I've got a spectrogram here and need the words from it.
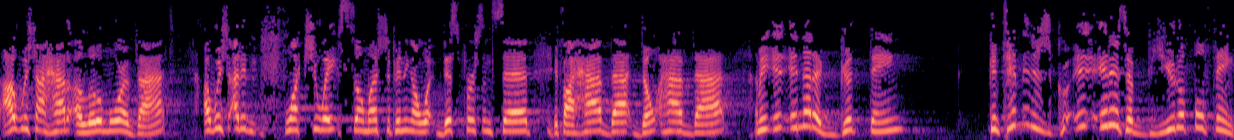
I wish I had a little more of that. I wish I didn't fluctuate so much depending on what this person said. If I have that, don't have that. I mean, isn't that a good thing? Contentment is, it is a beautiful thing.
